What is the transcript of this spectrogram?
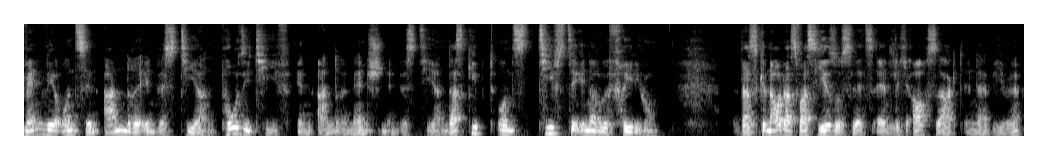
wenn wir uns in andere investieren, positiv in andere Menschen investieren. Das gibt uns tiefste innere Befriedigung. Das ist genau das, was Jesus letztendlich auch sagt in der Bibel.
